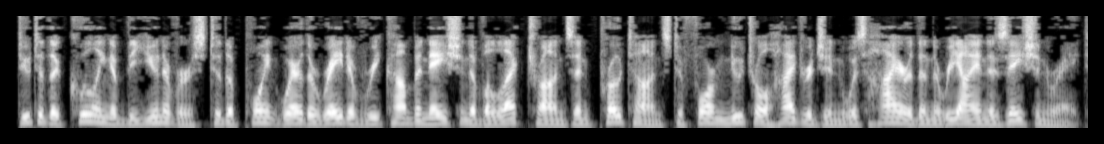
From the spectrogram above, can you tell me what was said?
due to the cooling of the universe to the point where the rate of recombination of electrons and protons to form neutral hydrogen was higher than the reionization rate.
